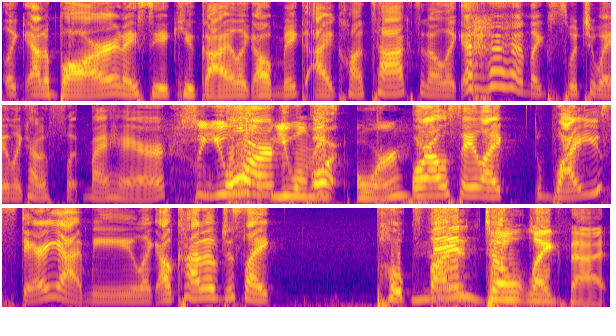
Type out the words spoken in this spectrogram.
like at a bar and I see a cute guy, like I'll make eye contact and I'll like and like switch away and like kind of flip my hair. so you or won't, you or, make or or I'll say like, "Why are you staring at me?" Like I'll kind of just like poke fun. men don't like that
